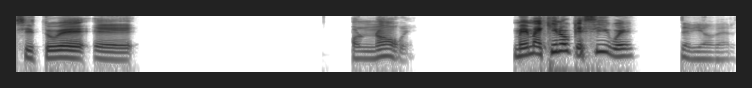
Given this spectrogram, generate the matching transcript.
si tuve eh, o no, güey. Me imagino que sí, güey, Debió haber.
